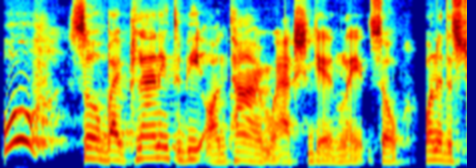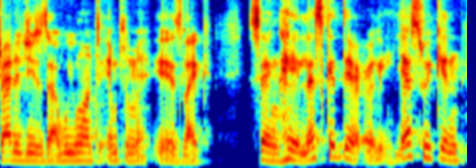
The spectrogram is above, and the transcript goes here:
Woo! So by planning to be on time, we're actually getting late. So one of the strategies that we want to implement is like saying, hey, let's get there early. Yes, we can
